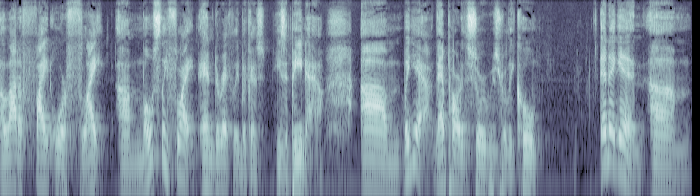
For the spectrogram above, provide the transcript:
A lot of fight or flight, um, mostly flight, and directly because he's a bee now. Um, but yeah, that part of the story was really cool. And again, um,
